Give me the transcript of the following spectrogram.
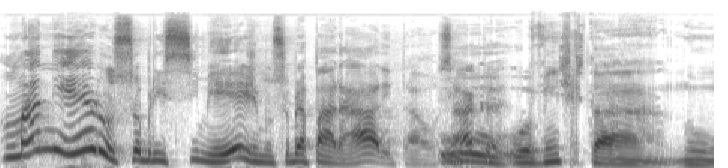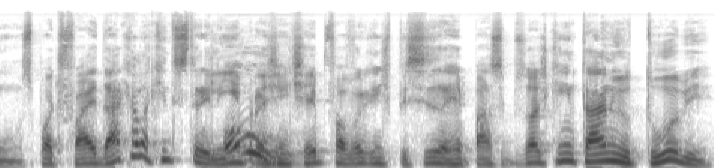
maneiro sobre si mesmo, sobre a parada e tal, saca? O, o ouvinte que tá no Spotify, dá aquela quinta estrelinha Oh. pra gente aí, por favor, que a gente precisa repassa o episódio. Quem tá no YouTube,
